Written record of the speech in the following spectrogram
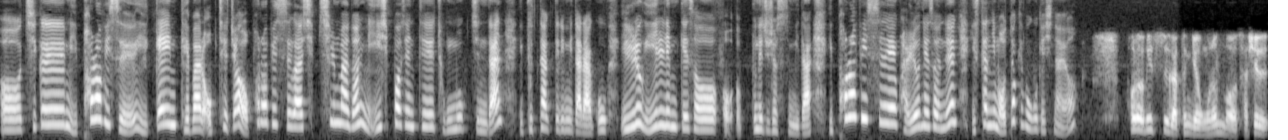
어, 지금 이 펄어비스 이 게임 개발 업체죠. 펄어비스가 17만 원 20% 종목 진단 이 부탁드립니다라고 1621님께서 어, 어, 보내주셨습니다. 이 펄어비스에 관련해서는 이스타님 어떻게 보고 계시나요? 펄어비스 같은 경우는 뭐 사실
